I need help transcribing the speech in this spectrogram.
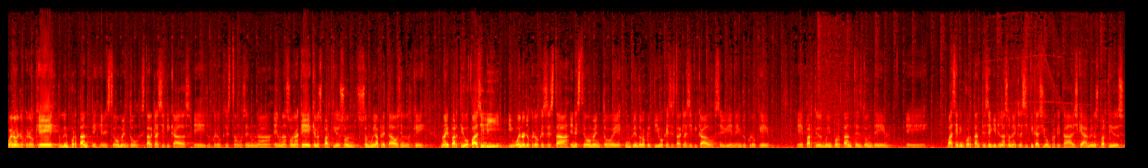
Bueno, yo creo que es lo importante en este momento estar clasificados. Eh, yo creo que estamos en una, en una zona que, que, los partidos son, son muy apretados, en los que no hay partido fácil y, bueno, yo creo que se está en este momento eh, cumpliendo el objetivo que es estar clasificado. Se vienen, yo creo que eh, partidos muy importantes donde eh, va a ser importante seguir en la zona de clasificación porque cada vez quedan menos partidos.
